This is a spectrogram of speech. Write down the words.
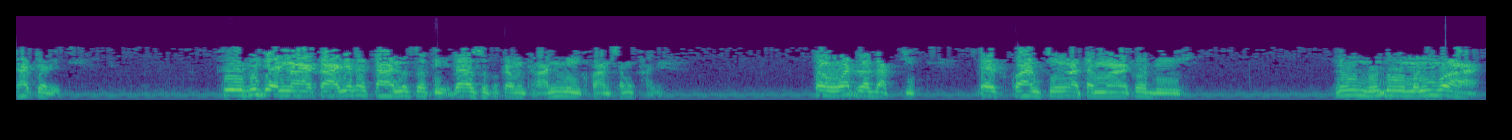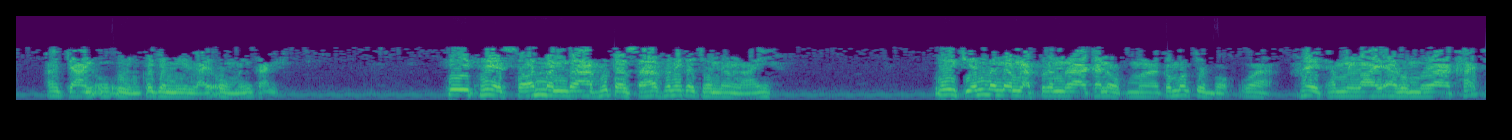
คะจริต คือพิจารณากายคตานุสติได้สุภกรรมฐานมีความสำคัญ ต้องวัดระดับจิต แต่ความจริงอาตมาก็ดีดูดูเหมือนว่าอาจารย์องค์อื่นก็จะมีหลายองค์เหมือนกัน ที่เทศสอนบรรดาพุทธศาสนิกชนทั้งหลายนี่เขียนบรรดาหลักบรรากันออกมาก็มักจะบอกว่าให้ทำลายอารมณ์ราคะจ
